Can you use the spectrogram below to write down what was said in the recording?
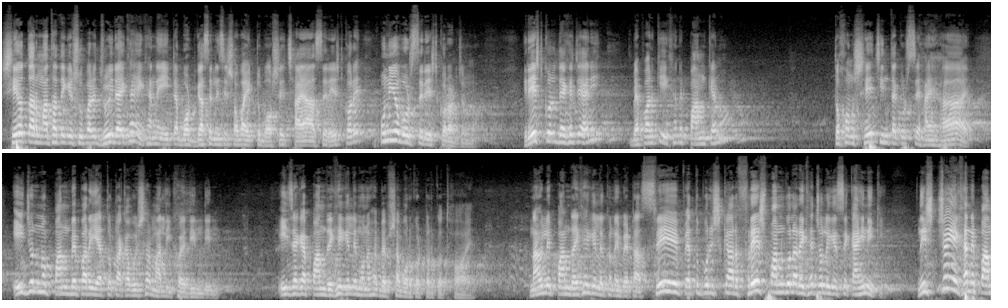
সেও তার মাথা থেকে সুপারির ঝুড়ি রাখা এখানে এইটা বট গাছের নিচে সবাই একটু বসে, ছায়া আছে রেস্ট করে। উনিও বসছে রেস্ট করার জন্য। রেস্ট করে দেখেছে, আরে, ব্যাপার কি, এখানে পান কেন? তখন সে চিন্তা করছে, হায় হায়, এই জন্য পান ব্যাপারে এত টাকা পয়সার মালিক হয় দিন দিন। এই জায়গায় পান রেখে গেলে মনে হয় ব্যবসা বরকট টরকট হয়। না হলে পান রেখে গেলে কোনো বেটা? স্রেফ এত পরিষ্কার, ফ্রেশ পানগুলা রেখে চলে গেছে, কাহিনী কি? নিশ্চয়ই এখানে পান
